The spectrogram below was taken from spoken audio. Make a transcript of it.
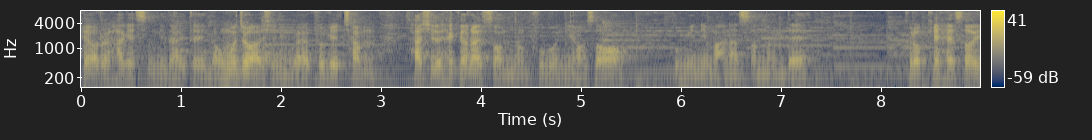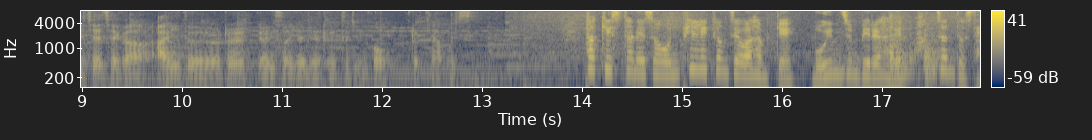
케어를 하겠습니다 했더니 너무 좋아하시는 거예요. 그게 참 사실 해결할 수 없는 부분이어서 고민이 많았었는데 그렇게 해서 이제 제가 아이들을 여기서 예배를 드리고 그렇게 하고 있습니다. 파키스탄에서 온 필립 형제와 함께 모임 준비를 하는 황전도사.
